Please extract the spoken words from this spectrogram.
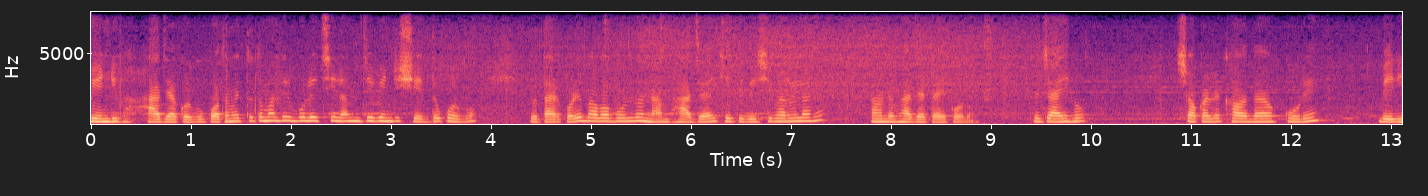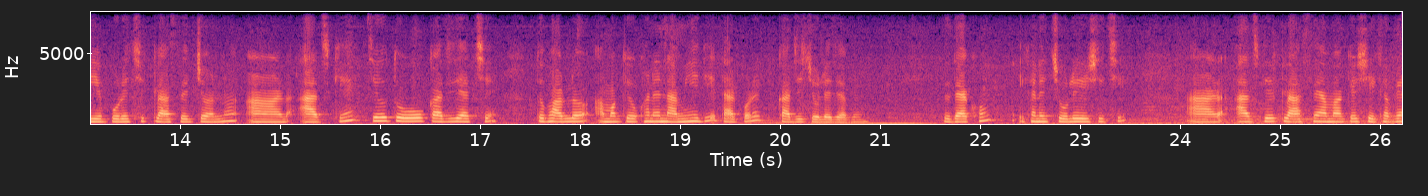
ভেন্ডি ভাজা করব। প্রথমে তো তোমাদের বলেছিলাম যে ভেন্ডি সেদ্ধ করব, তো তারপরে বাবা বলল, না, ভাজাই খেতে বেশি ভালো লাগে, তাহলে ভাজাটাই করো। তো যাই হোক, সকালে খাওয়া দাওয়া করে বেরিয়ে পড়েছি ক্লাসের জন্য। আর আজকে যেহেতু ও কাজে যাচ্ছে, তো ভাবলো আমাকে ওখানে নামিয়ে দিয়ে তারপরে কাজে চলে যাবে। তো দেখো, এখানে চলে এসেছি। আর আজকের ক্লাসে আমাকে শেখাবে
